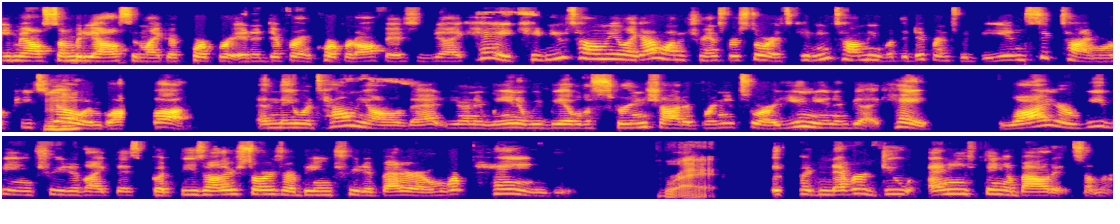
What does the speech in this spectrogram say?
email somebody else in like a corporate in a different corporate office and be like, hey, can you tell me like I want to transfer stores? Can you tell me what the difference would be in sick time or PTO mm-hmm. and blah blah? And they would tell me all of that, you know what I mean? And we'd be able to screenshot it, bring it to our union and be like, hey, why are we being treated like this, but these other stores are being treated better and we're paying you Right. It could never do anything about it somehow.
